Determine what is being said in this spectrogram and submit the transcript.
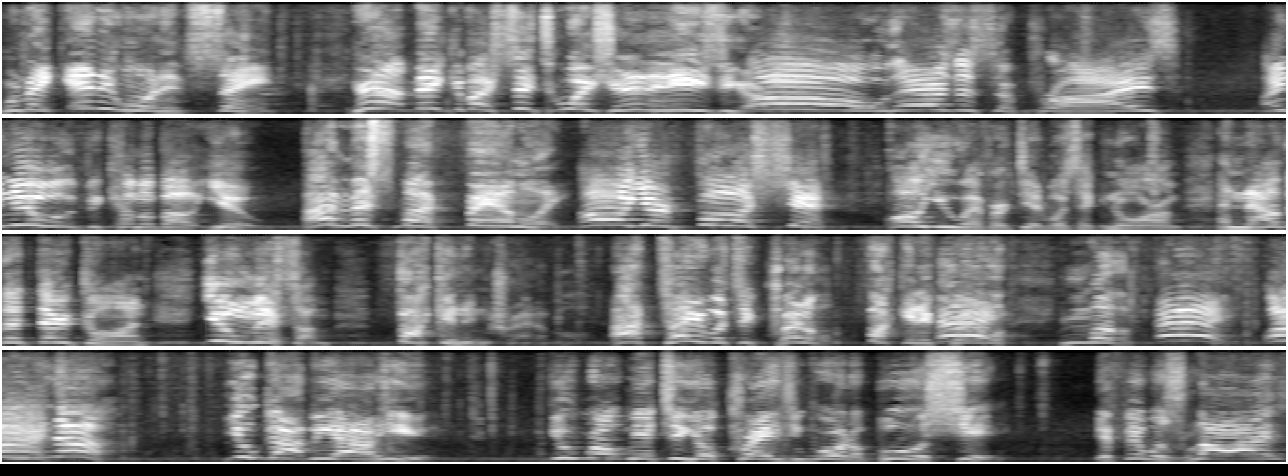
would make anyone insane. You're not making my situation any easier. Oh, there's a surprise. I knew it would become about you. I miss my family. Oh, you're full of shit. All you ever did was ignore them. And now that they're gone, you miss them. Fucking incredible. I'll tell you what's incredible. Fucking incredible. You mother... Hey! What? Enough! You got me out here. You wrote me into your crazy world of bullshit. If it was lies,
